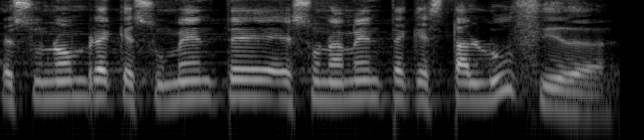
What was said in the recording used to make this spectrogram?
es un hombre que su mente es una mente que está lúcida,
